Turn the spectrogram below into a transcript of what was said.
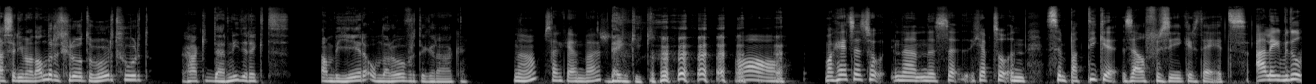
als er iemand anders het grote woord voert, ga ik daar niet direct ambiëren om daarover te geraken. Nou, is herkenbaar. Denk ik. Oh. Maar jij, bent zo, een, een, je hebt zo een sympathieke zelfverzekerdheid. Allee, ik bedoel,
